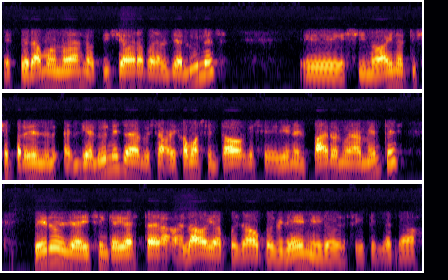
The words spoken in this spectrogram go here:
esperamos nuevas noticias ahora para el día lunes. Eh, si no hay noticias para el, día lunes, ya dejamos asentado que se viene el paro nuevamente, pero ya dicen que ahí va a estar avalado y apoyado por el gremio y de Secretaría de Trabajo.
